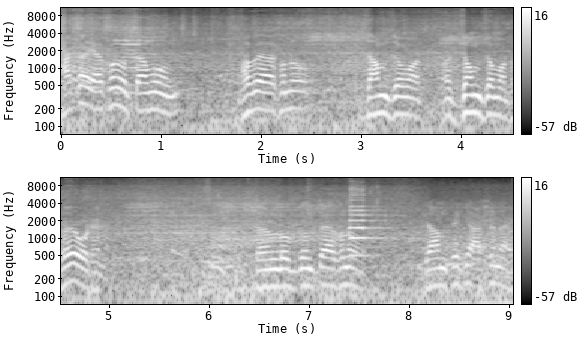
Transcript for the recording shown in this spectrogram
ঢাকায় এখনও তেমন ভাবে এখনও জামজমাট, জমজমাট হয়ে ওঠে না। কারণ লোকজন তো এখনও গ্রাম থেকে আসে নাই।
